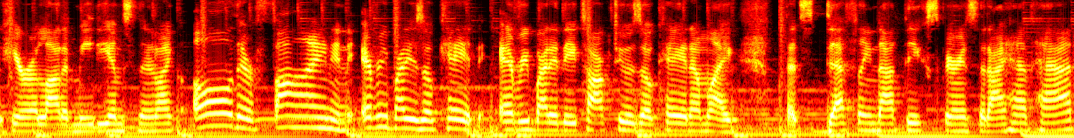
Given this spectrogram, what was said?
hear a lot of mediums and they're like, "Oh, they're fine and everybody's okay," and everybody they talk to is okay, and I'm like, that's definitely not the experience that I have had.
